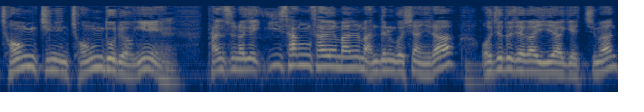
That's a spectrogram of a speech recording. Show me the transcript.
정진인 정도령이 네. 단순하게 이상사회만을 만드는 것이 아니라 음. 어제도 제가 이야기했지만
